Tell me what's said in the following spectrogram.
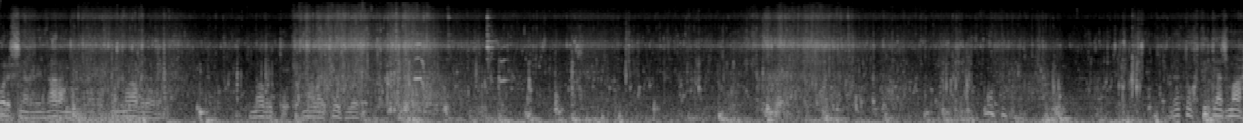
Ωρε συναγριδάρα μου, αυτό μαύρο ρε. Μαύρο και μαλακίες λέω. Ρε το χτύκιασμα.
